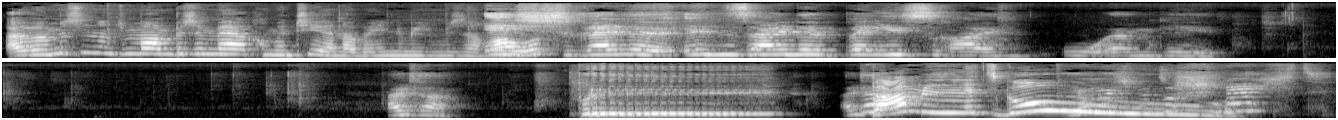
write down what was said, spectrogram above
Aber wir müssen uns mal ein bisschen mehr kommentieren, aber ich nehme mich ein bisschen raus. Ich renne in seine Base rein. OMG. Alter. Alter. Bam, let's go! Junge, ich bin so schlecht.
